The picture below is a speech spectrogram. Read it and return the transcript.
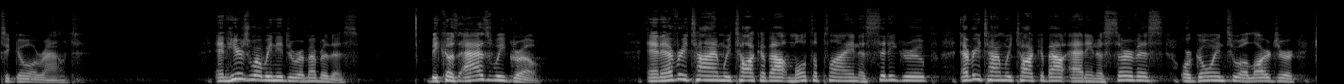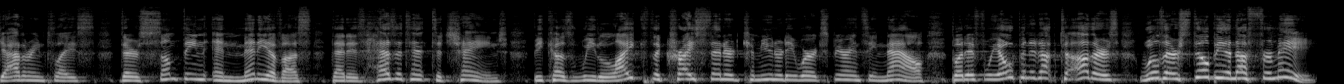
to go around. And here's where we need to remember this because as we grow, and every time we talk about multiplying a city group, every time we talk about adding a service or going to a larger gathering place, there's something in many of us that is hesitant to change because we like the Christ centered community we're experiencing now. But if we open it up to others, will there still be enough for me?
